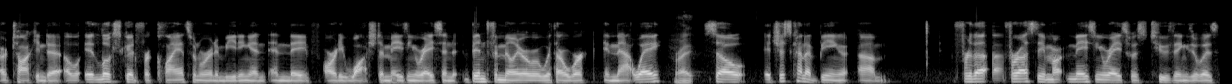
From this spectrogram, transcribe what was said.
are talking to it looks good for clients when we're in a meeting and, and they've already watched amazing race and been familiar with our work in that way. Right. So it's just kind of being um, for the for us the amazing race was two things. It was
